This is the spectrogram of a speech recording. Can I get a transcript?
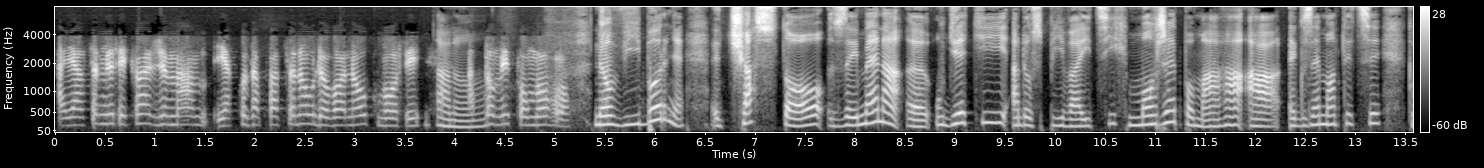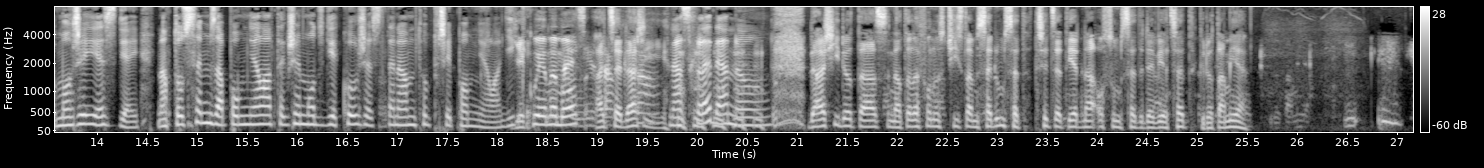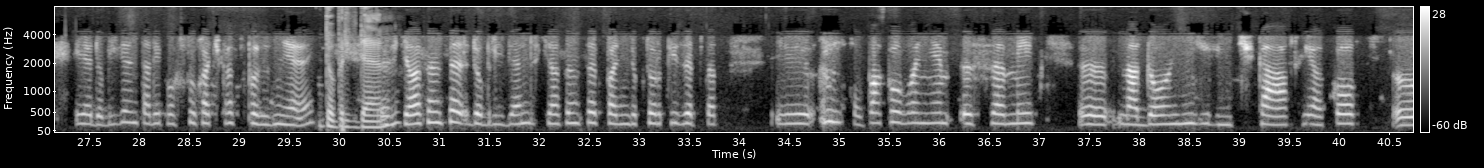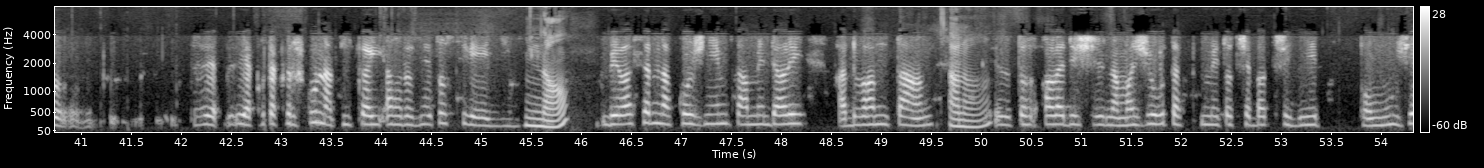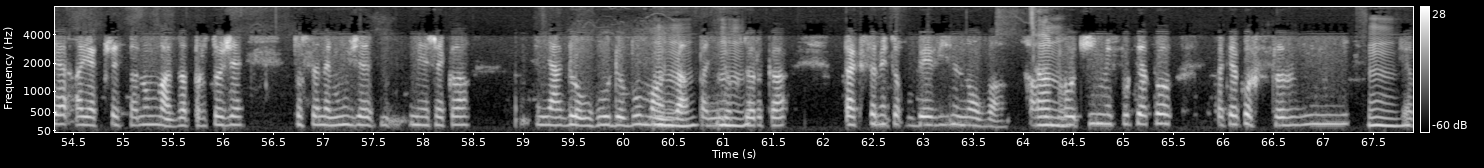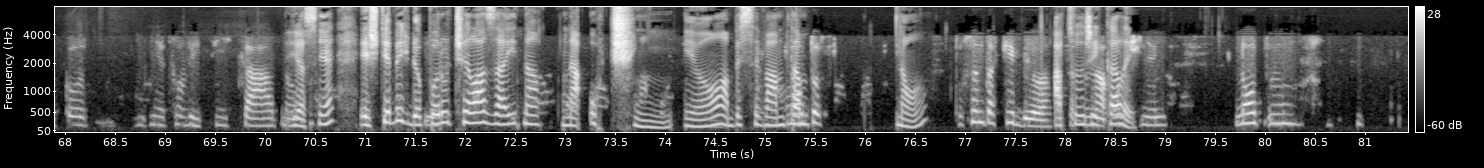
A já jsem mi řekla, že mám jako zaplacenou dovolenou k moři. Ano. A to mi pomohlo. No výborně. Často, zejména eh, u dětí a dospívajících, moře pomáhá a exematici k moři jezdějí. Na to jsem zapomněla, takže moc děkuji, že jste nám to připomněla. Díky. Děkujeme moc, ať se daří. Naschledanou. Další dotaz na telefonu s číslem 731 800 900. Kdo tam je? Je dobrý den, tady posluchačka z Plzně. Dobrý den. Chtěla jsem se, dobrý den, chtěla jsem se paní doktorky zeptat, i opakovaně se mi eh, na dolních víčkách jako, eh, jako tak trošku natýkají a hrozně to svědí. No, Byla jsem na kožním, tam mi dali advantán, ano. to, ale když namažu, tak mi to třeba tři dny pomůže a jak přestanu mazat, protože to se nemůže, mi řekla nějak dlouhou dobu mazat, Mhm, paní mhm. doktorka, tak se mi to objeví znova. Ale Ano. očí mi furt jako, tak jako slzí, Hmm. jako něco vytýká. No. Jasně. Ještě bych doporučila zajít na, na oční, jo, aby se vám tam... No, to, no. to jsem taky byla. A co říkali? očním. No, mm,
